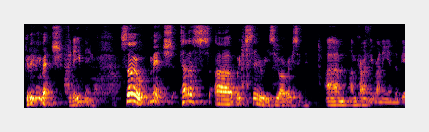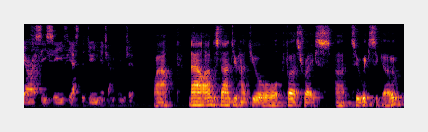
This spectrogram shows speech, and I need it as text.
Good evening, Mitch. Good evening. So, Mitch, tell us uh, which series you are racing in. Um, I'm currently running in the BRSCC Fiesta Junior Championship. Wow. Now, I understand you had your first race uh, two weeks ago.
